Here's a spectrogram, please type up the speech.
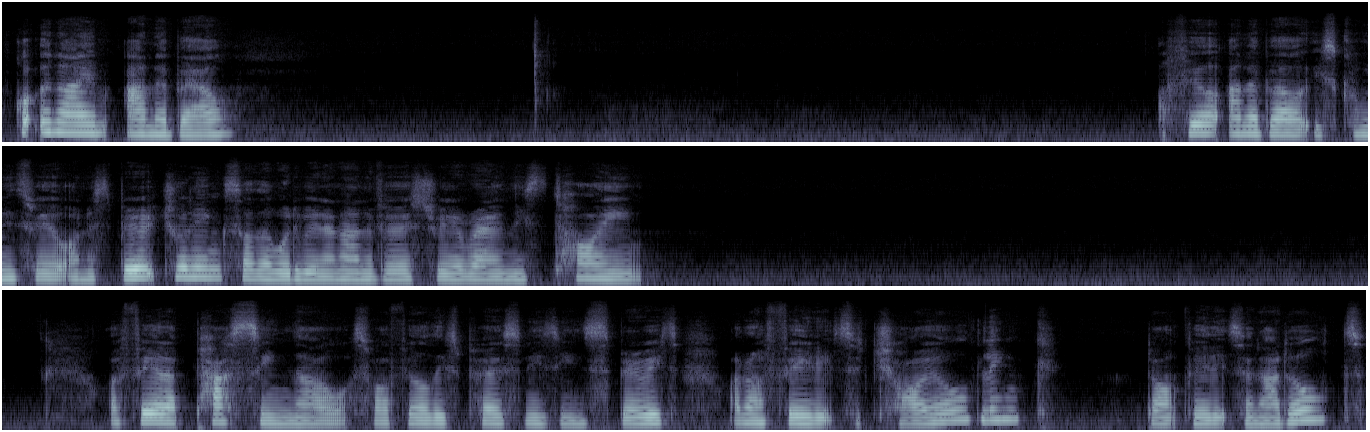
I've got the name Annabelle. I feel Annabelle is coming through on a spiritual link, so there would have been an anniversary around this time. I feel a passing now, so I feel this person is in spirit. And I feel it's a child link. Don't feel it's an adult.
